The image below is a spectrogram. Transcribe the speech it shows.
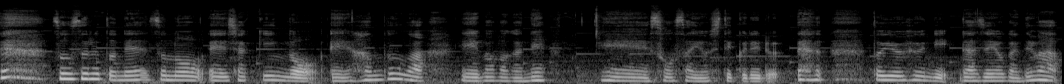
そうするとねその、えー、借金の、えー、半分は、えー、ババがね、えー、総裁をしてくれる。というふうにラージャヨガでは、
